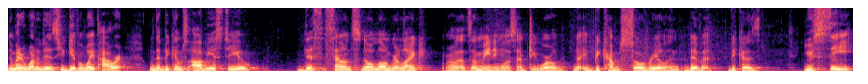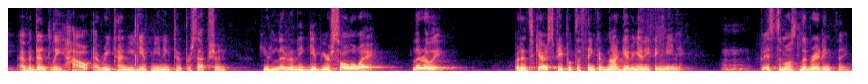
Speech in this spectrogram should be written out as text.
no matter what it is, you give away power. When that becomes obvious to you, this sounds no longer like, well, that's a meaningless, empty world. No, it becomes so real and vivid because you see evidently how every time you give meaning to a perception, you literally give your soul away. Literally. But it scares people to think of not giving anything meaning. But it's the most liberating thing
